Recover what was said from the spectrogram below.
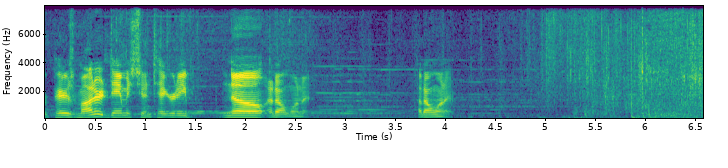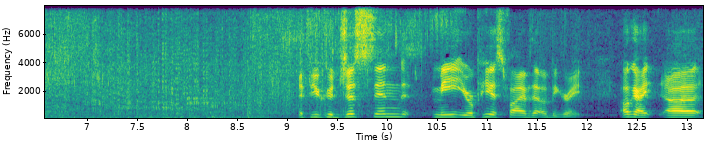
Repairs moderate damage to integrity. No, I don't want it. I don't want it. If you could just send me your PS5, that would be great. Okay, uh,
